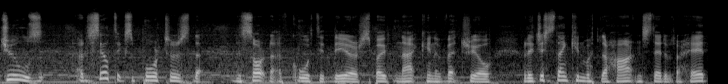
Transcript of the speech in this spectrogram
Jules, are the Celtic supporters that the sort that I've quoted there spouting that kind of vitriol, are they just thinking with their heart instead of their head?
